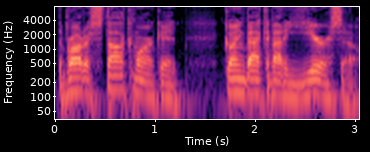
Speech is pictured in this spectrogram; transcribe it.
the broader stock market, going back about a year or so.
